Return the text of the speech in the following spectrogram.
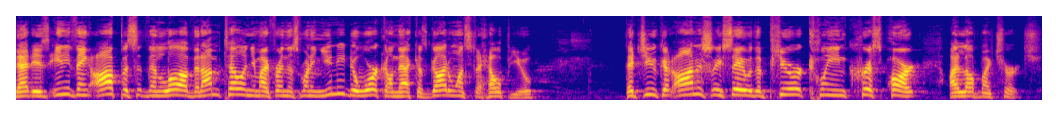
that is anything opposite than love, then I'm telling you, my friend, this morning, you need to work on that because God wants to help you. That you could honestly say with a pure, clean, crisp heart, I love my church.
